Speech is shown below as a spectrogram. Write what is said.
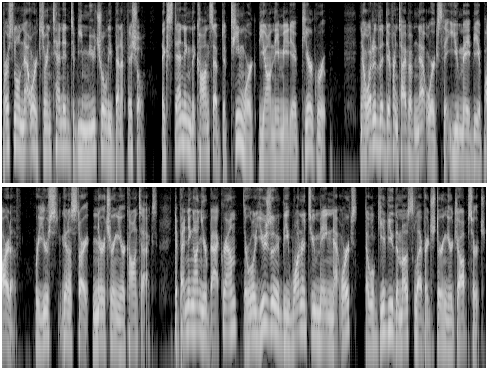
Personal networks are intended to be mutually beneficial, extending the concept of teamwork beyond the immediate peer group. Now, what are the different type of networks that you may be a part of? Where you're going to start nurturing your contacts. Depending on your background, there will usually be one or two main networks that will give you the most leverage during your job search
